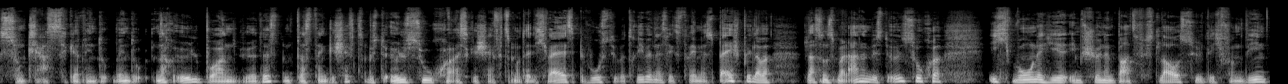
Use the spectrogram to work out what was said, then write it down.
so ein Klassiker, wenn du, wenn du nach Öl bohren würdest und das dein Geschäftsmodell, Ölsucher als Geschäftsmodell. Ich weiß, bewusst übertriebenes, extremes Beispiel, aber lass uns mal an, bist Ölsucher. Ich wohne hier im schönen Bad Fürslau, südlich von Wien.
